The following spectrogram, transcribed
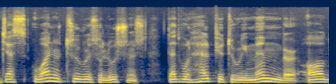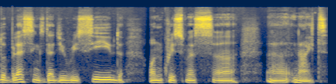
just one or two resolutions that will help you to remember all the blessings that you received on Christmas uh, uh, night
